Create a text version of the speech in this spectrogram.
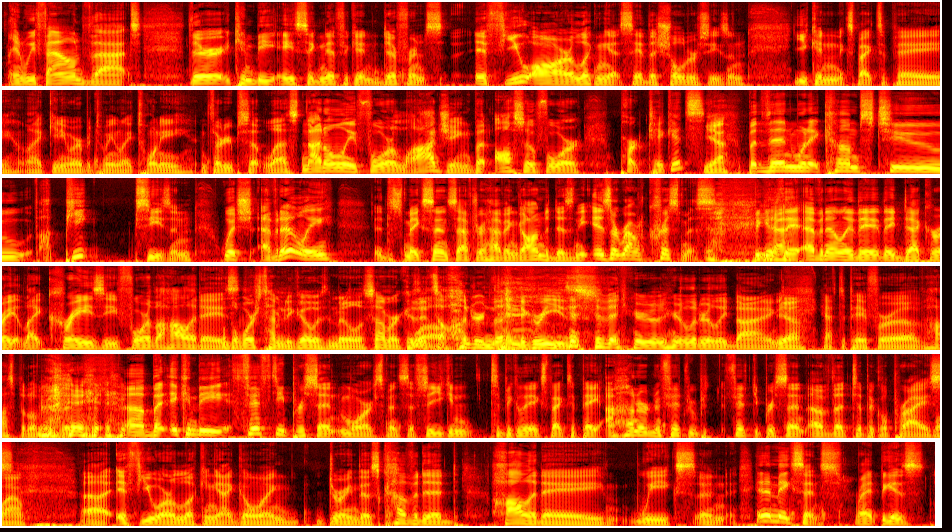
And we found that there can be a significant difference. If you are looking at, say, the shoulder season, you can expect to pay like anywhere between like 20 and 30% less, not only for lodging, but also for park tickets. Yeah. But then when it comes to uh, peak season, which evidently this makes sense after having gone to Disney, is around Christmas because Yeah. they evidently they, they decorate like crazy for the holidays. the worst time to go is the middle of summer because it's 110 degrees. then you're, you're literally dying. Yeah. You have to pay for a hospital visit. uh, but it can be 50% more expensive. So you can typically expect to pay 150 percent of the typical price. Wow. Uh, if you are looking at going during those coveted holiday weeks. And, and it makes sense, right? Because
